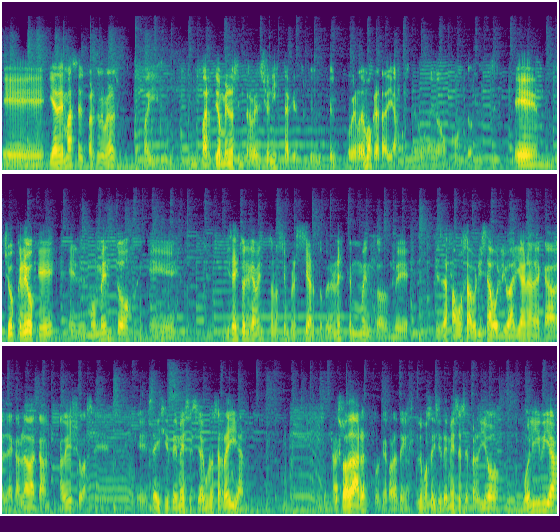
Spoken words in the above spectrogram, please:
Eh, y además el Partido Republicano es un, país, un partido menos intervencionista que, el, gobierno demócrata, digamos, en algún punto. Eh, yo creo que en el momento, eh, quizá históricamente esto no siempre es cierto, pero en este momento donde esa famosa brisa bolivariana de la que, hablaba Cabello hace 6-7 eh, meses y algunos se reían, se empezó a dar, porque acordate que en los últimos 6-7 meses se perdió Bolivia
